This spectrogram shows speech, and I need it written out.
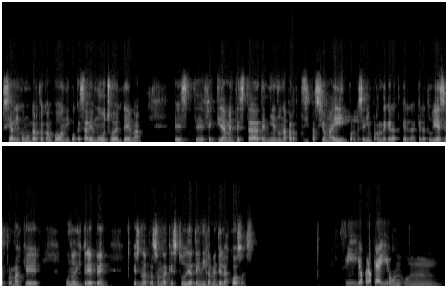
si alguien como Humberto Campodónico, que sabe mucho del tema, este, efectivamente está teniendo una participación ahí, porque sería importante que la, que, la, que la tuviese, por más que uno discrepe, es una persona que estudia técnicamente las cosas. Sí, yo creo que hay un, un,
